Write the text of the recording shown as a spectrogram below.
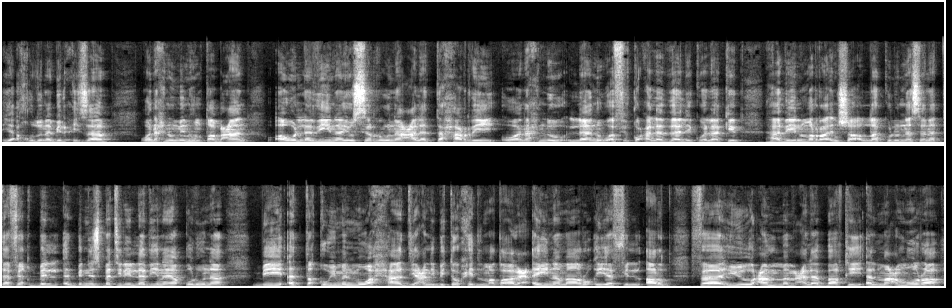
يأخذون بالحساب ونحن منهم طبعا أو الذين يصرون على التحري ونحن لا نوافق على ذلك ولكن هذه المرة إن شاء الله كلنا سنتفق بالنسبة للذين يقولون بالتقويم الموحد يعني بتوحيد المطالع أينما رؤية في الأرض فيعمم على باقي المعمورة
